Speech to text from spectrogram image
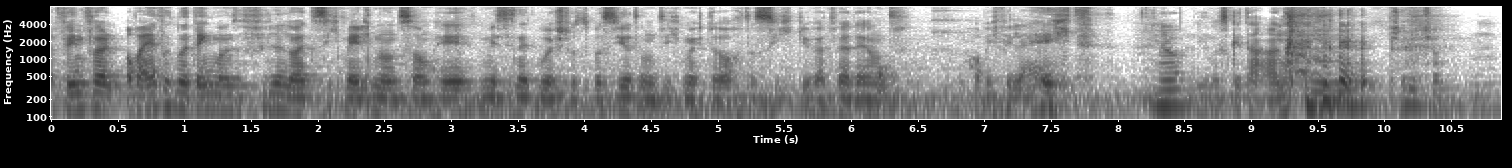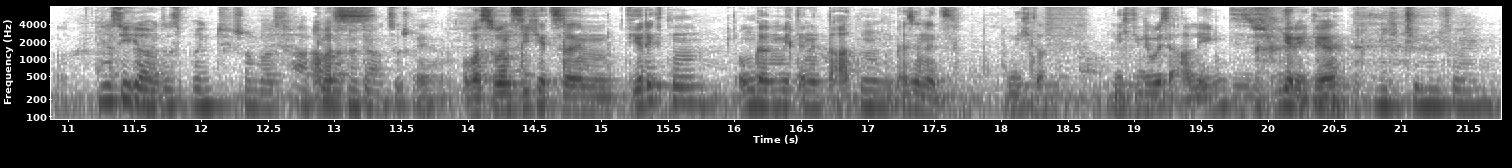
auf jeden Fall, aber einfach nur denken, wenn so viele Leute sich melden und sagen, hey, mir ist es nicht wurscht, was passiert und ich möchte auch, dass ich gehört werde und habe ich vielleicht ja. was getan. Stimmt schon. Ja, sicher, das bringt schon was, Abgeordnete anzuschreiben. Ja. Aber so an sich jetzt im direkten Umgang mit deinen Daten, weiß ich nicht, nicht, auf, nicht in die USA legen, das ist schwierig. ja. Nicht Gmail verwenden.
